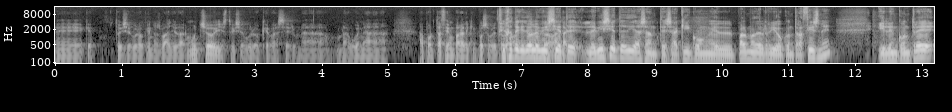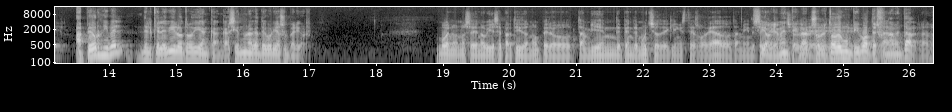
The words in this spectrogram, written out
eh, que estoy seguro que nos va a ayudar mucho y estoy seguro que va a ser una, una buena aportación para el equipo, sobre todo. Fíjate que yo le vi, siete, le vi siete días antes aquí con el Palma del Río contra Cisne y le encontré a peor nivel del que le vi el otro día en Cangas, siendo una categoría superior. Bueno, no sé, no vi ese partido, ¿no? Pero también depende mucho de quién estés rodeado, también depende Sí, obviamente, mucho claro, de- sobre todo en un pivote es claro, fundamental. Claro,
